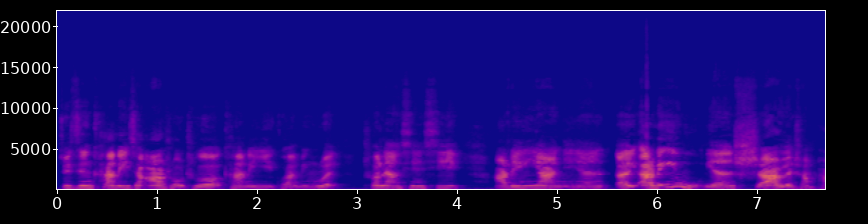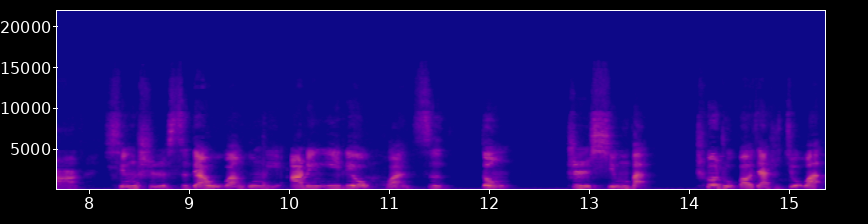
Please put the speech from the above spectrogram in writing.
最近看了一下二手车，看了一款明锐，车辆信息：二零一二年，呃，二零一五年十二月上牌，行驶四点五万公里，二零一六款自动智行版，车主报价是九万。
